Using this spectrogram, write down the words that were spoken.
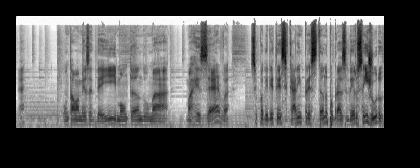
né? montar uma mesa de DI, montando uma, uma reserva, você poderia ter esse cara emprestando pro brasileiro sem juro.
